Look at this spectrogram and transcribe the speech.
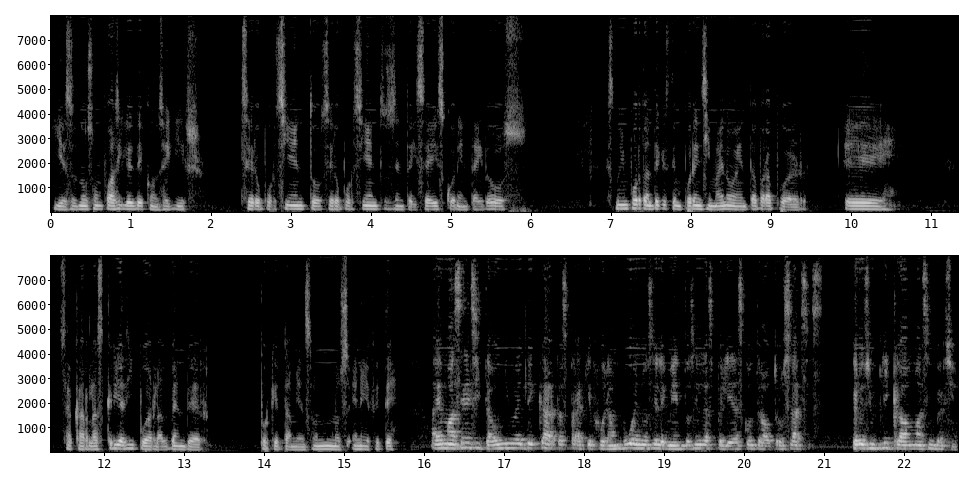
Y esos no son fáciles de conseguir. 0%, 0%, 66, 42. Es muy importante que estén por encima de 90 para poder eh, sacar las crías y poderlas vender. Porque también son unos NFT. Además se necesitaba un nivel de cartas para que fueran buenos elementos en las peleas contra otros Axis, pero eso implicaba más inversión.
